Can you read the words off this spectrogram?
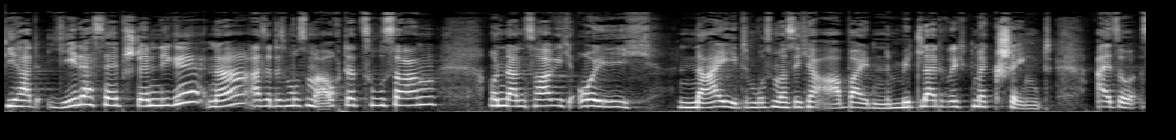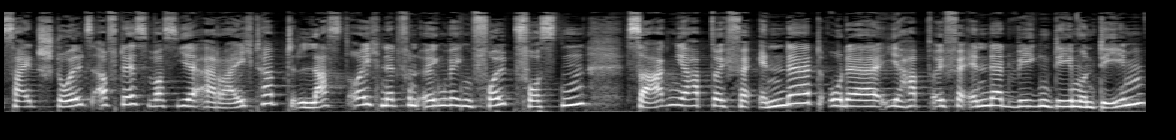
Die hat jeder Selbstständige, ne? Also das muss man auch dazu sagen. Und dann sage ich euch, Neid muss man sich erarbeiten. Mitleid kriegt man geschenkt. Also seid stolz auf das, was ihr erreicht habt. Lasst euch nicht von irgendwelchen Vollpfosten sagen, ihr habt euch verändert oder ihr habt euch verändert wegen dem und dem,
